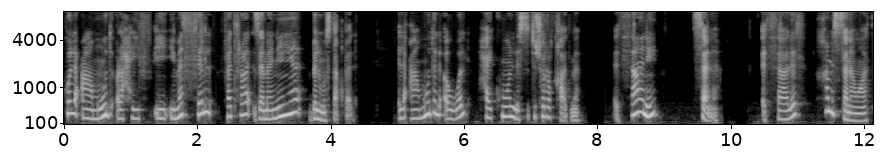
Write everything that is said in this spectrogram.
كل عامود راح يمثل فترة زمنية بالمستقبل. العامود الأول حيكون للست أشهر القادمة. الثاني سنة. الثالث خمس سنوات.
